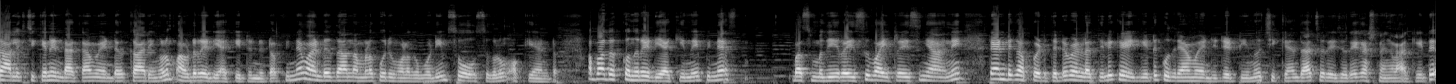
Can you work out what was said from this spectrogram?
ഗാർലിക് ചിക്കൻ ഉണ്ടാക്കാൻ വേണ്ട കാര്യങ്ങളും അവിടെ റെഡിയാക്കിയിട്ടുണ്ട് കേട്ടോ പിന്നെ വേണ്ടത് നമ്മൾ കുരുമുളക് പൊടിയും സോസുകളും ഒക്കെയാണ് കേട്ടോ അപ്പോൾ അതൊക്കെ ഒന്ന് റെഡിയാക്കിയിരുന്നേ പിന്നെ ബസുമതി റൈസ് വൈറ്റ് റൈസ് ഞാൻ രണ്ട് കപ്പ് എടുത്തിട്ട് വെള്ളത്തിൽ കഴുകിയിട്ട് കുതിരാൻ വേണ്ടിയിട്ട് ഇട്ടിരുന്നു. ചിക്കൻ ഇതാ ചെറിയ ചെറിയ കഷ്ണങ്ങളാക്കിയിട്ട്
